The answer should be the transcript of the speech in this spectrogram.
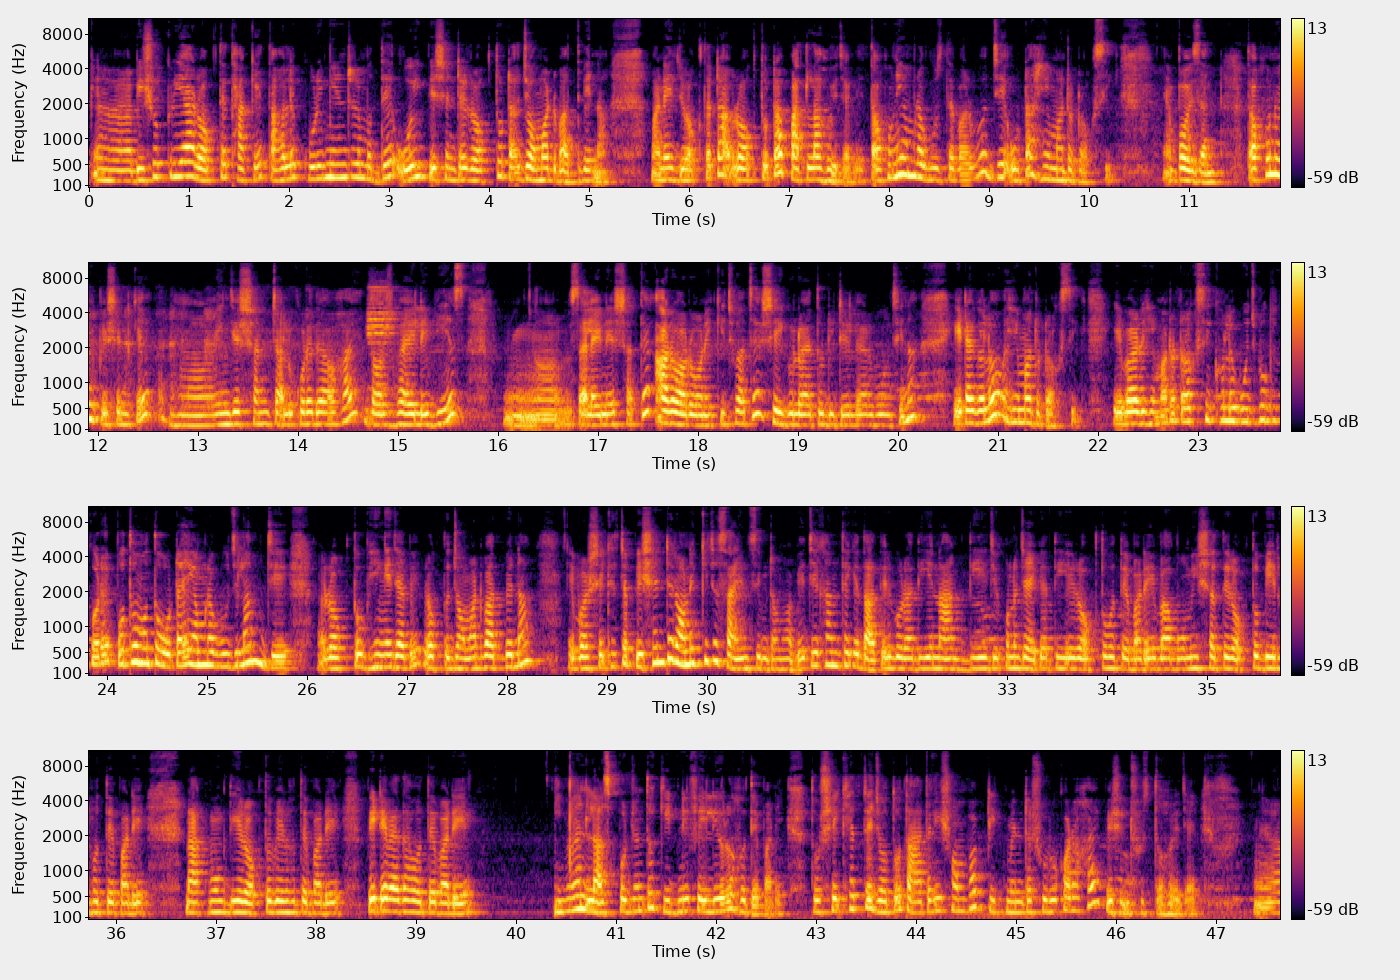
বিষক্রিয়া রক্তে থাকে, তাহলে কুড়ি মিনিটের মধ্যে ওই পেশেন্টের রক্তটা জমাট বাঁধবে না। মানে রক্তটা রক্তটা পাতলা হয়ে যাবে। তখনই আমরা বুঝতে পারব যে ওটা হেমাটোটক্সিক পয়জন তখন ওই পেশেন্টকে ইঞ্জেকশন চালু করে দেওয়া হয়। দশ ভাইল এভিএস স্যালাইনের সাথে। আরও আরও অনেক কিছু আছে। সেইগুলো এত ডিটেলে আর বলছি না। এটা গেল হেমাটোটক্সিক এবার হেমাটোটক্সিক হলে বুঝব কী করে। প্রথমত ওটাই আমরা বুঝলাম যে রক্ত ভেঙে যাবে, রক্ত জমাট বাঁধবে না। এবার সেক্ষেত্রে পেশেন্টের অনেক কিছু সাইন সিমটম হবে। যেখান থেকে দাঁতের গোড়া দিয়ে, নাক দিয়ে, যে কোনো জায়গা দিয়ে রক্ত হতে পারে বা বমির সাথে রক্ত বের হতে পারে, নাক মুখ দিয়ে রক্ত বের হতে পারে, পেটে ব্যথা হতে পারে ইভেন লাস্ট পর্যন্ত কিডনি ফেলিওরও হতে পারে। তো সেক্ষেত্রে যত তাড়াতাড়ি সম্ভব ট্রিটমেন্টটা শুরু করা হয় পেশেন্ট সুস্থ হয়ে যায়।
